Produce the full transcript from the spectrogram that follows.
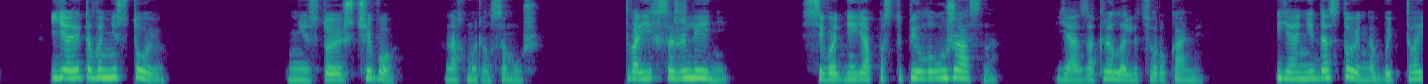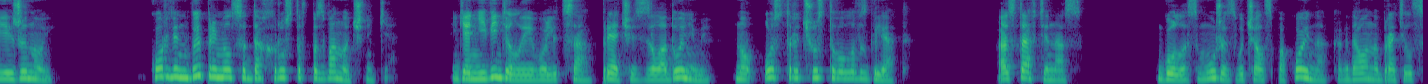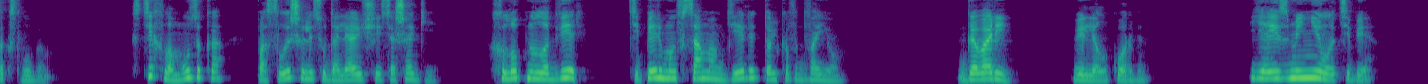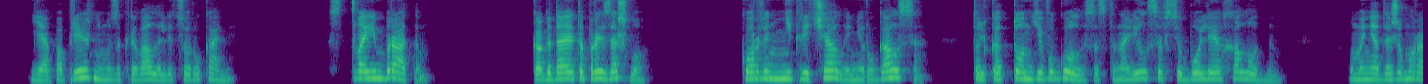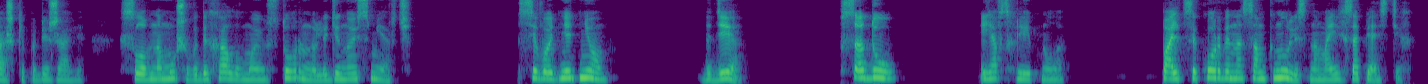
я этого не стою». «Не стоишь чего?» – нахмурился муж. «Твоих сожалений. Сегодня я поступила ужасно». Я закрыла лицо руками. «Я недостойна быть твоей женой». Корвин выпрямился до хруста в позвоночнике. Я не видела его лица, прячась за ладонями, но остро чувствовала взгляд. «Оставьте нас!» Голос мужа звучал спокойно, когда он обратился к слугам. Стихла музыка, послышались удаляющиеся шаги. Хлопнула дверь, теперь мы в самом деле только вдвоем. «Говори!» — велел Корвин. «Я изменила тебе!» Я по-прежнему закрывала лицо руками. «С твоим братом!» «Когда это произошло?» Корвин не кричал и не ругался, только тон его голоса становился все более холодным. У меня даже мурашки побежали, словно муж выдыхал в мою сторону ледяной смерч. «Сегодня днем». «Где?» «В саду». Я всхлипнула. Пальцы Корвина сомкнулись на моих запястьях.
